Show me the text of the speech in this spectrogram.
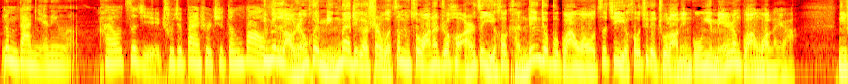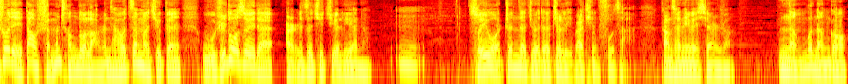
那么大年龄了，还要自己出去办事去登报。因为老人会明白这个事儿，我这么做完了之后，儿子以后肯定就不管我，我自己以后就得住老年公寓，没人管我了呀。你说得到什么程度，老人才会这么去跟五十多岁的儿子去决裂呢？嗯，所以我真的觉得这里边挺复杂。刚才那位先生，能不能够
